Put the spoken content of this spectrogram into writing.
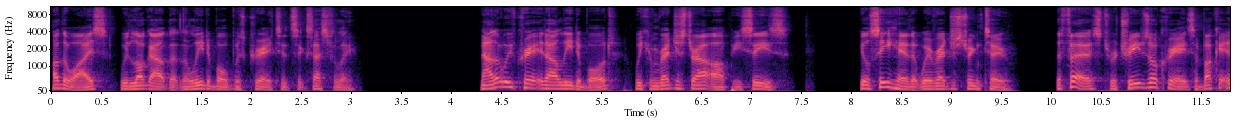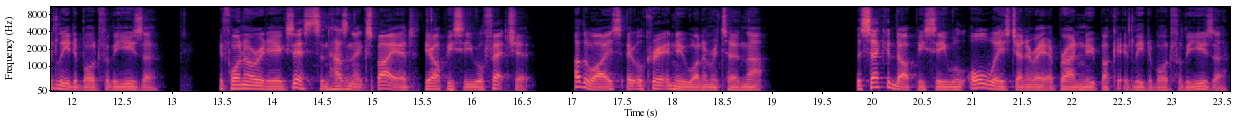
Otherwise, we log out that the leaderboard was created successfully. Now that we've created our leaderboard, we can register our RPCs. You'll see here that we're registering two. The first retrieves or creates a bucketed leaderboard for the user. If one already exists and hasn't expired, the RPC will fetch it. Otherwise, it will create a new one and return that. The second RPC will always generate a brand new bucketed leaderboard for the user.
